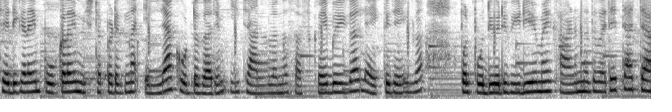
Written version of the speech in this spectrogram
ചെടികളെയും പൂക്കളെയും ഇഷ്ടപ്പെടുന്ന എല്ലാ കൂട്ടുകാരും ഈ ചാനലൊന്ന് സബ്സ്ക്രൈബ് ചെയ്യുക ലൈക്ക് ചെയ്യുക. അപ്പോൾ പുതിയൊരു വീഡിയോയുമായി കാണുന്നത് വരെ ടാറ്റാ!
